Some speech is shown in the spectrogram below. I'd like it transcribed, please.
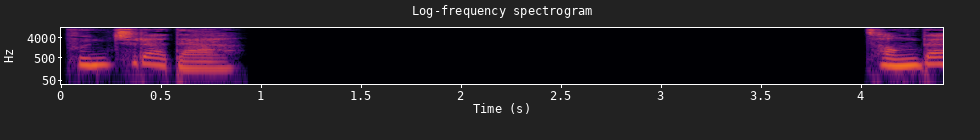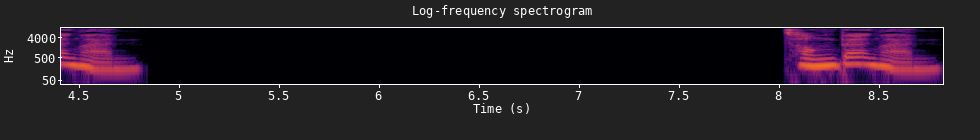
분출하다 정당한 정당한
